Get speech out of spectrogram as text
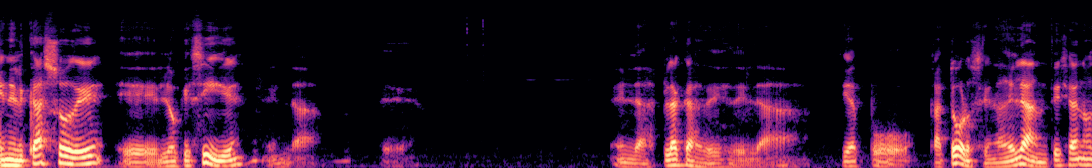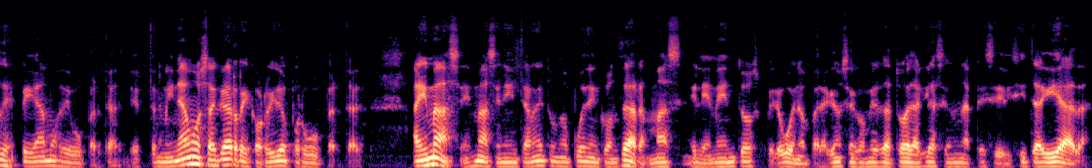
en el caso de eh, lo que sigue, en, eh, en las placas desde la diapo 14 en adelante, ya nos despegamos de Wuppertal. Terminamos acá recorrido por Wuppertal. Hay más, es más, en internet uno puede encontrar más elementos, pero bueno, para que no se convierta toda la clase en una especie de visita guiada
